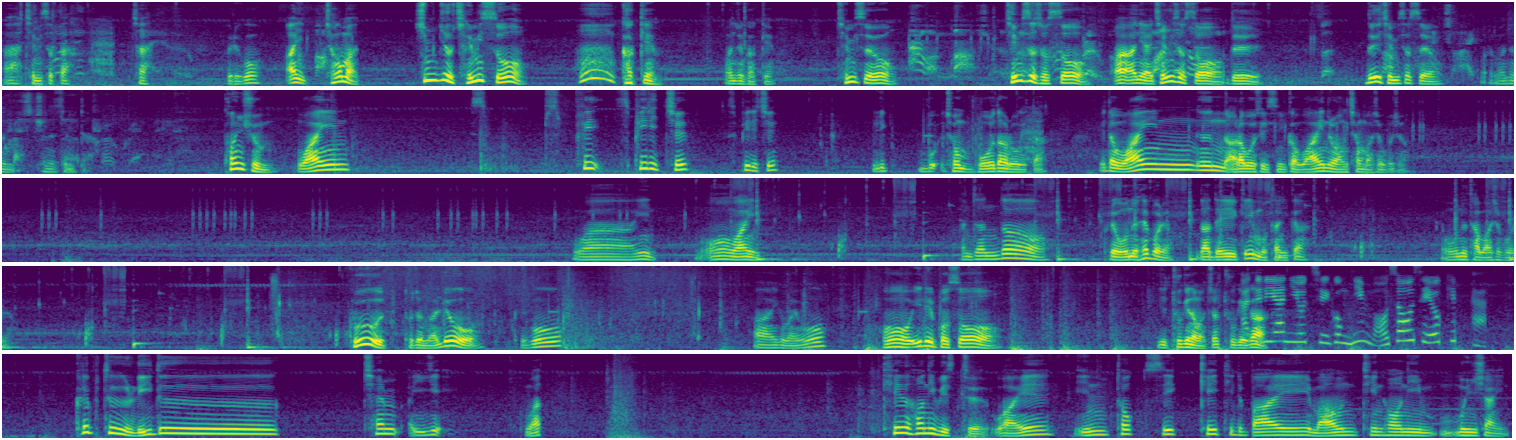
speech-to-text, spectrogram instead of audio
아 재밌었다. 자 그리고 아니 잠깐만. 심지어 재밌어. 헉, 갓겜. 완전 갓겜. 재밌어요. 재밌어졌어. 아 아니야 재밌었어. 늘. 늘 재밌었어요. 완전 완전 재밌다. 컨슘 와인 스, 스피 스피리츠? 스피리츠? 리, 뭐, 전못 알아보겠다 일단 와인은 알아볼 수 있으니까 와인을 왕창 마셔보죠. 와인. 어 와인. 한 잔 더. 그래 오늘 해버려. 나 내일 게임 못하니까. 오늘 다 마셔버려. 굿! 도전 완료. 그리고 아 이거 말고. 오 1일 벌써 두 개 남았죠 두 개가 아드리아니오 70님 어서 오세요 캐파. 크래프트 리드 챔 이게 what? Kill honey beast while intoxicated by mountain honey moonshine.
